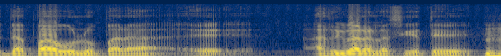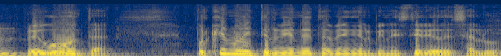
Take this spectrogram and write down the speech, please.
da Paulo para eh, arribar a la siguiente pregunta. ¿Por qué no interviene también el Ministerio de Salud?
